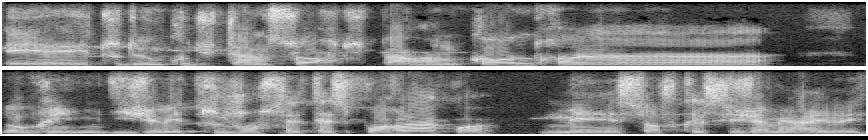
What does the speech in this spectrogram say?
et, tout d'un coup tu t'en sors, tu pars en contre. Euh, donc il me dit j'avais toujours cet espoir-là, quoi. Mais sauf que c'est jamais arrivé.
